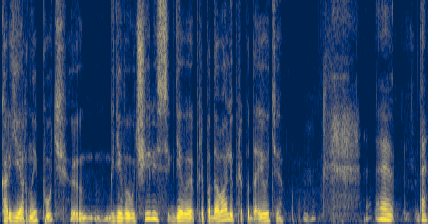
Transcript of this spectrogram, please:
карьерный путь, э, где вы учились, где вы преподавали, преподаете. Э, да.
